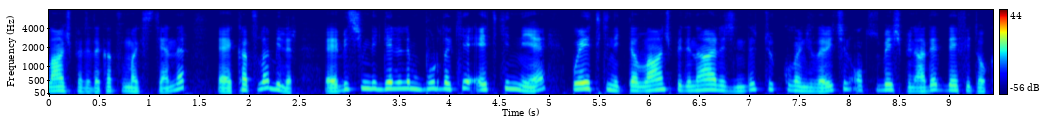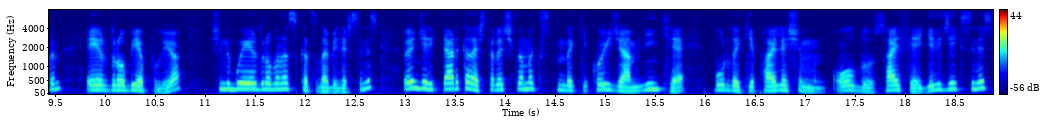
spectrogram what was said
Launchpad'e de katılmak isteyenler e, katılabilir. E, biz şimdi gelelim buradaki etkinliğe. Bu etkinlikte Launchpad'in haricinde Türk kullanıcıları için 35.000 adet DeFi token airdrop'u yapılıyor. Şimdi bu airdrop'a nasıl katılabilirsiniz? Öncelikle arkadaşlar açıklama kısmındaki koyacağım linke buradaki paylaşımın olduğu sayfaya geleceksiniz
